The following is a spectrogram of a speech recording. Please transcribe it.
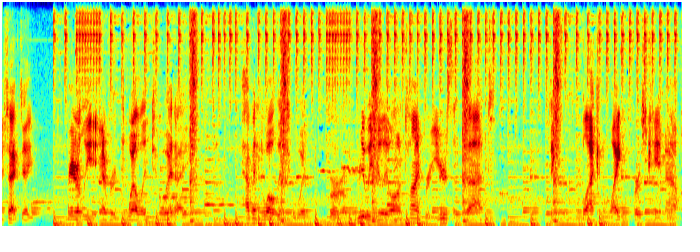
In fact, I rarely ever dwell into it. I haven't dwelled into it for a really, really long time, for years in fact. I think Black and White first came out.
